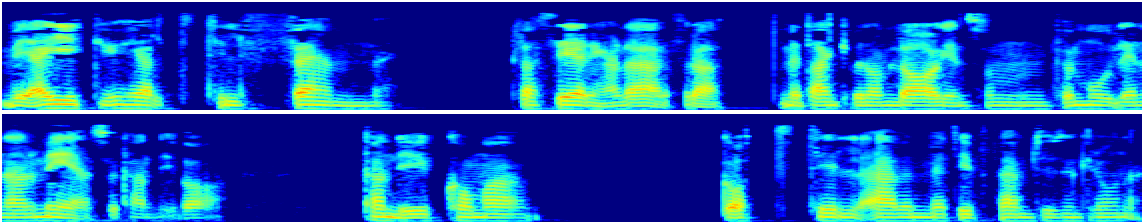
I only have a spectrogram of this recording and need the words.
vi- jag gick ju helt till fem placeringar där för att med tanke på de lagen som förmodligen är med så kan det ju vara, kan det ju komma gott till även med typ 5000 kronor.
